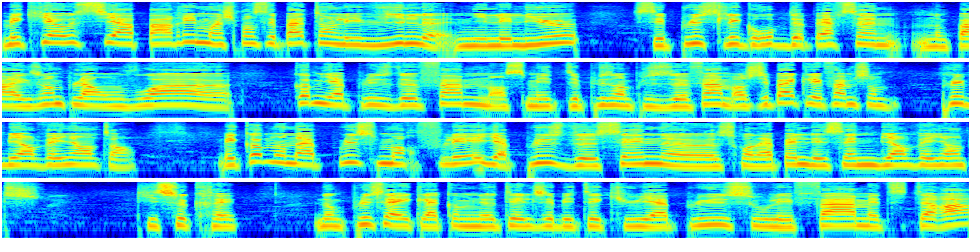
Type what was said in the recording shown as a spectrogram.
mais qu'il y a aussi à Paris, moi je pense que pas tant les villes ni les lieux, c'est plus les groupes de personnes. Donc par exemple, là on voit, comme il y a plus de femmes dans ce métier, de plus en plus de femmes, alors je dis pas que les femmes sont plus bienveillantes, hein, mais comme on a plus morflé, il y a plus de scènes, ce qu'on appelle des scènes bienveillantes qui se créent. Donc plus avec la communauté LGBTQIA+, ou les femmes, etc.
